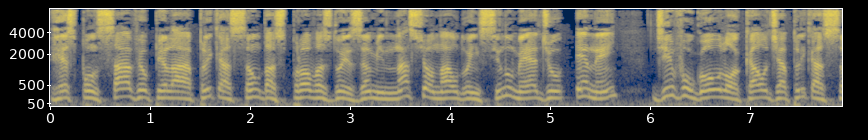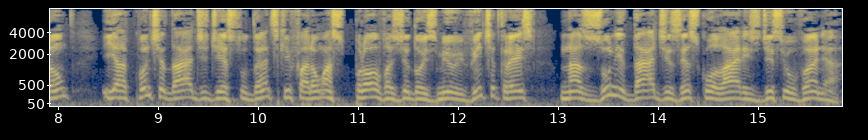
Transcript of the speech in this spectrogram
responsável pela aplicação das provas do Exame Nacional do Ensino Médio, Enem, divulgou o local de aplicação e a quantidade de estudantes que farão as provas de 2023 nas unidades escolares de Silvânia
